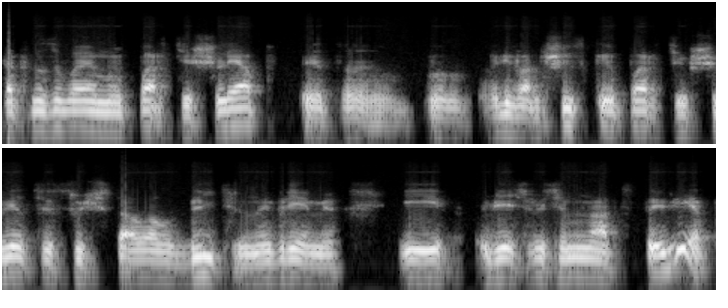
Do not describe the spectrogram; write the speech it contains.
так называемая партия шляп, это реваншистская партия в Швеции существовала длительное время, и весь XVIII век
